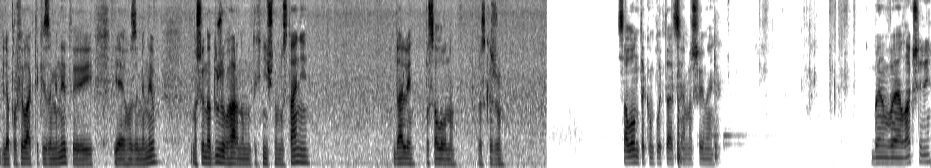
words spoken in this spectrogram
для профілактики замінити, і я його замінив. Машина дуже в гарному технічному стані. Далі по салону розкажу. Салон та комплектація машини. BMW Luxury.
